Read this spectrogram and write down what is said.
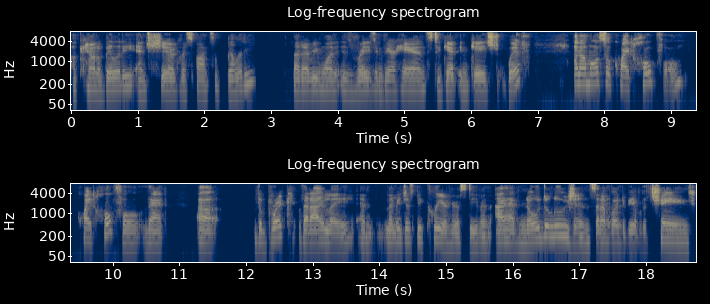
accountability and shared responsibility that everyone is raising their hands to get engaged with. And I'm also quite hopeful, quite hopeful that uh, the brick that I lay, and let me just be clear here, Stephen, I have no delusions that I'm going to be able to change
